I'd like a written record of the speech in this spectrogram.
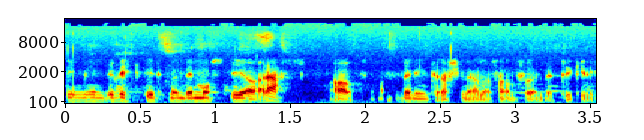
är mindre viktigt, men det måste göras av det internationella samfundet tycker vi.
